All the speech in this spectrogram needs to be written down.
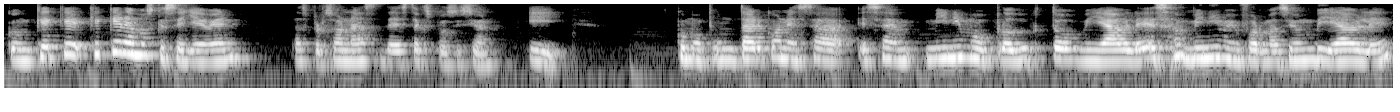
con qué, qué, qué, queremos que se lleven las personas de esta exposición. Y como apuntar con esa, ese mínimo producto viable, esa mínima información viable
